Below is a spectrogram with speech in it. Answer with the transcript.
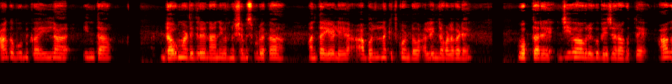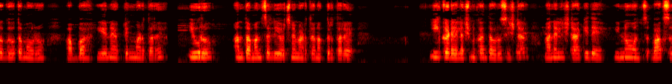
ಆಗ ಭೂಮಿಕಾ, ಇಲ್ಲ, ಇಂತ ಡವ್ ಮಾಡಿದ್ರೆ ನಾನು ಇವ್ರನ್ನ ಕ್ಷಮಿಸ್ಬಿಡ್ಬೇಕಾ ಅಂತ ಹೇಳಿ ಆ ಬಲೂನ ಕಿತ್ಕೊಂಡು ಅಲ್ಲಿಂದ ಒಳಗಡೆ ಹೋಗ್ತಾರೆ. ಜೀವ ಅವರಿಗೂ ಬೇಜಾರಾಗುತ್ತೆ. ಆಗ ಗೌತಮ್ ಅವರು, ಅಬ್ಬಾ, ಏನೇ ಆಕ್ಟಿಂಗ್ ಮಾಡ್ತಾರೆ? ಇವರು? ಅಂತ ಮನಸ್ಸಲ್ಲಿ ಯೋಚನೆ ಮಾಡ್ತಾನೆ ನಗ್ತಿರ್ತಾರೆ. ಈ ಕಡೆ ಲಕ್ಷ್ಮೀಕಾಂತ್ ಅವರು, ಸಿಸ್ಟರ್, ಮನೇಲಿ ಸ್ಟಾಕ್ ಇದೆ ಇನ್ನೂ ಒಂದ್ ಬಾಕ್ಸ್.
